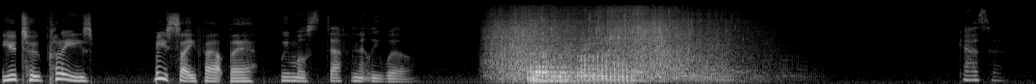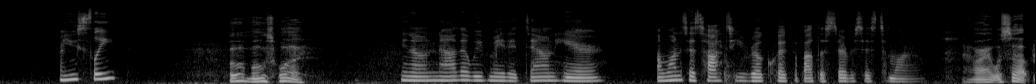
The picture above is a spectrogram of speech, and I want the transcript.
you two, please be safe out there. We most definitely will. Gazza, are you asleep? Almost what? You know, now that we've made it down here, I wanted to talk to you real quick about the services tomorrow. All right, what's up?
